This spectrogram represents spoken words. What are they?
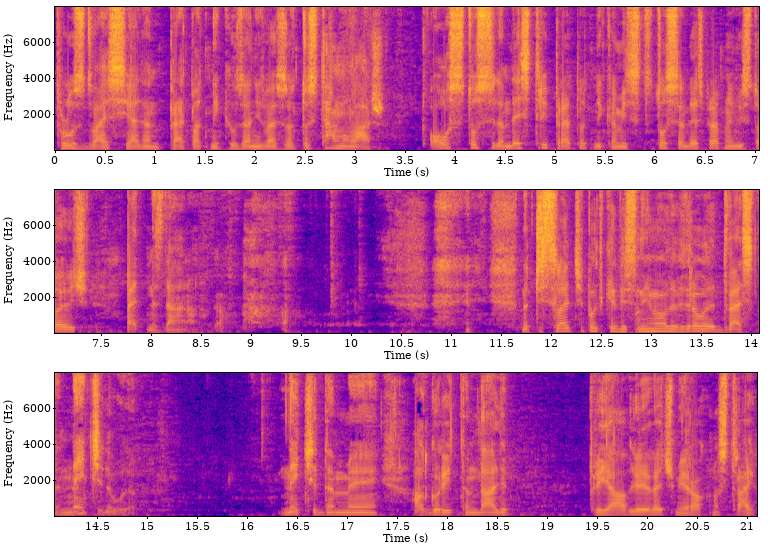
plus 21 pretplatnika u zadnjih 20, to je stalno laž. Ovo 173 pretplatnika mi, 170 pretplatnika mi stoje već 15 dana. znači sledeći put kad bi snimao da bi trebalo da 200, neće da bude neće da me algoritam dalje prijavljuje, već mi je rokno strajk,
